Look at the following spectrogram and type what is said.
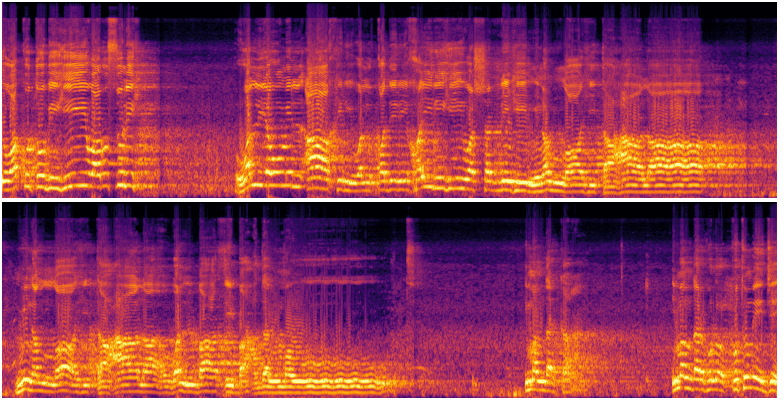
ওয়া কুতুবিহি ওয়া রুসুলিহি। ওয়াল ইয়াউমিল আখিরি ওয়াল কদরি খাইরিহি ওয়া শাররিহি মিনাল্লাহি তাআলা। من الله تعالى والبعث بعد الموت ইমানদার কারা ইমানদার হলো প্রথমে যে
